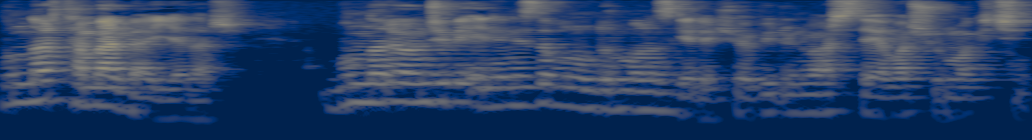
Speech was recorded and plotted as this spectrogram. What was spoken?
Bunlar temel belgeler. Bunları önce bir elinizde bulundurmanız gerekiyor bir üniversiteye başvurmak için.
